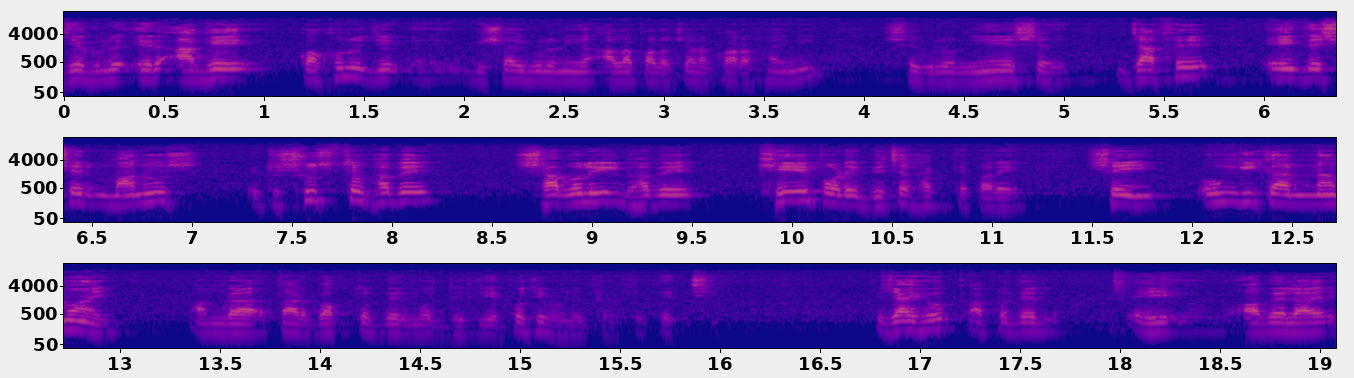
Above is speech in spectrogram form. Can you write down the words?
যেগুলো এর আগে কখনো যে বিষয়গুলো নিয়ে আলাপ আলোচনা করা হয়নি, সেগুলো নিয়ে এসে যাতে এই দেশের মানুষ একটু সুস্থভাবে, সাবলীলভাবে খেয়ে পড়ে, বেঁচে থাকতে পারে, সেই অঙ্গীকার নামায় আমরা তার বক্তব্যের মধ্যে দিয়ে প্রতিফলিত হতে দেখছি। যাই হোক আপনাদের এই অবেলায়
